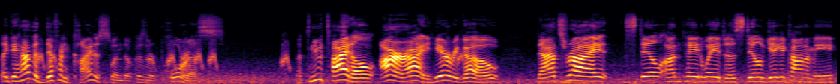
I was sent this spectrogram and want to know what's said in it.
Like, they have a different kind of skin, though, because they're porous. A new title. Alright, here we go. That's right. Still unpaid wages. Still gig economy.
